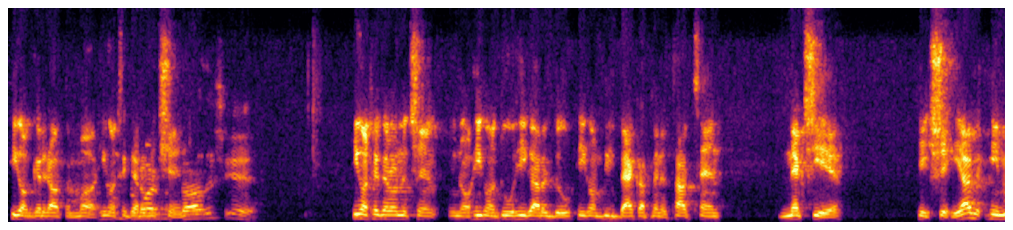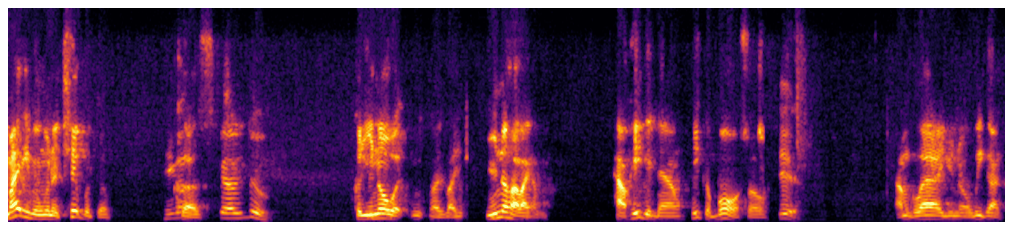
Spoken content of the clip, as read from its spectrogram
he gonna get it out the mud. He gonna take that on the chin. Regardless, yeah. He gonna take that on the chin. You know, he gonna do what he gotta do. He gonna be back up in the top ten next year. He shit. He he might even win a chip with them. He gonna Cause- got to do. Cause you know what, like, like you know how like how he get down. He could ball. So Yeah. I'm glad you know we got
